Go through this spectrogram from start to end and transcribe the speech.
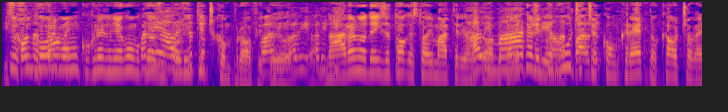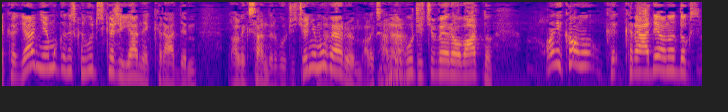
Ja sam govorim o konkretnom njegovom Pa pa ne, ali zato- političkom profitu. pa ali- ali- ali Naravno da iza toga stoji materijalna Ali dobit. Ali kaže kod Vučića pa ali- konkretno kao čoveka, ja njemu kad kad Vučić kaže ja ne kradem Aleksandar Vučić, ja njemu verujem. Aleksandar Da. Vučić je verovatno on je kao ono, krade ono dok s-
